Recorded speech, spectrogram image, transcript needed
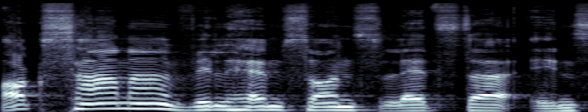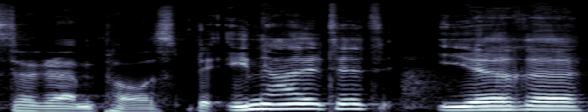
Oksana Wilhelmsons letzter Instagram-Post beinhaltet ihre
